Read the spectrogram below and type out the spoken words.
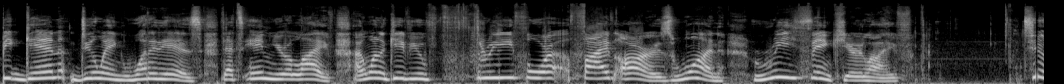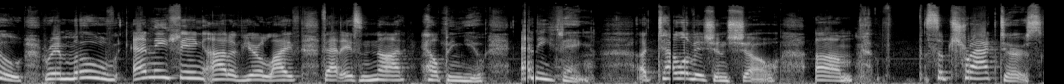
Begin doing what it is that's in your life. I want to give you three, four, five R's. One, rethink your life. Two, remove anything out of your life that is not helping you. Anything. A television show, um, subtractors,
